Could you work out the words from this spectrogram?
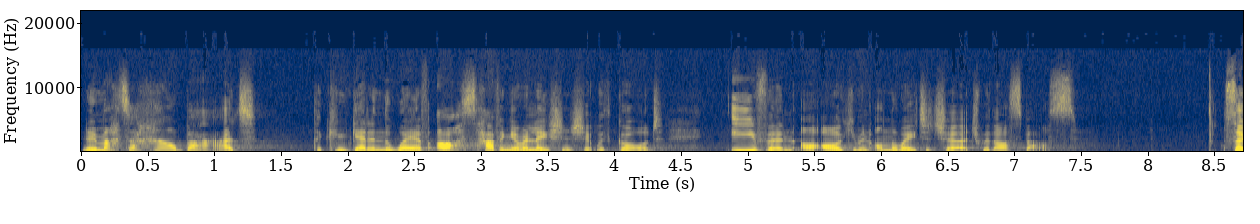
no matter how bad, that can get in the way of us having a relationship with God, even our argument on the way to church with our spouse. So,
